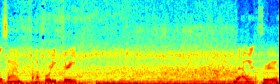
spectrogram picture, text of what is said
What time? 543. That went through.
